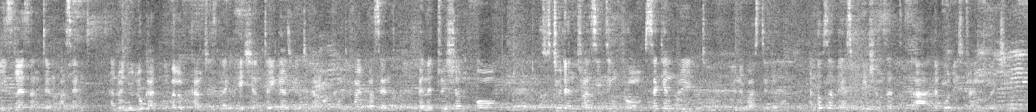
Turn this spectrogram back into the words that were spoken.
is less than 10%. And when you look at developed countries like the Asian Tigers, we're talking about 45% penetration of students transiting from secondary to university level. And those are the aspirations that uh, the board is trying to achieve.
